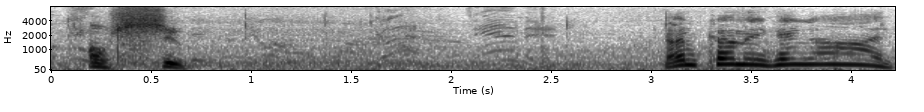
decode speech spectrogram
Oh, oh shoot. I'm coming, hang on.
